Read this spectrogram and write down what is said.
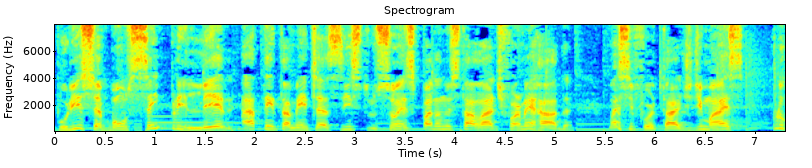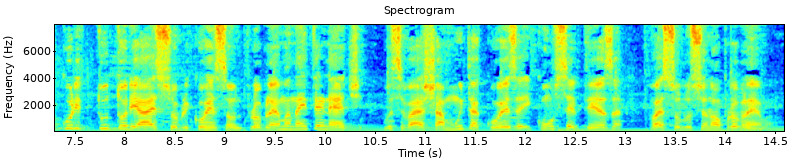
Por isso é bom sempre ler atentamente as instruções para não instalar de forma errada. Mas se for tarde demais, procure tutoriais sobre correção do problema na internet. Você vai achar muita coisa e com certeza vai solucionar o problema.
